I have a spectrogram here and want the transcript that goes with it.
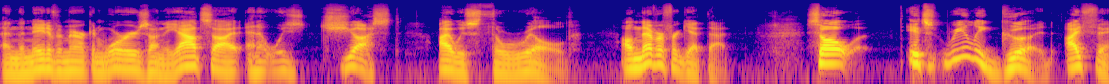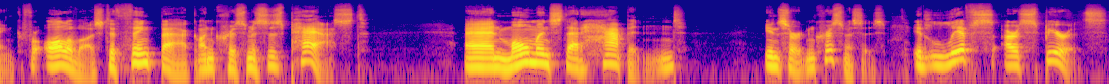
and the Native American warriors on the outside. And it was just, I was thrilled. I'll never forget that. So it's really good, I think, for all of us to think back on Christmases past and moments that happened in certain Christmases. It lifts our spirits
